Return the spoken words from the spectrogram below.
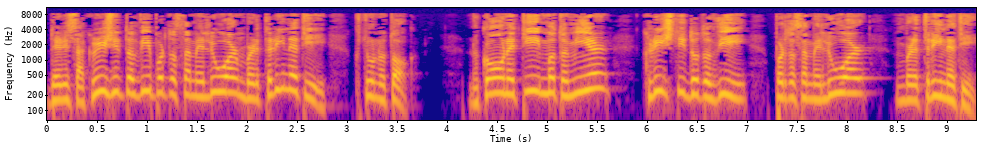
derisa Krishti të vijë për të themeluar mbretërinë e tij këtu në tokë. Në kohën e tij më të mirë, Krishti do të vijë për të themeluar mbretërinë e tij.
